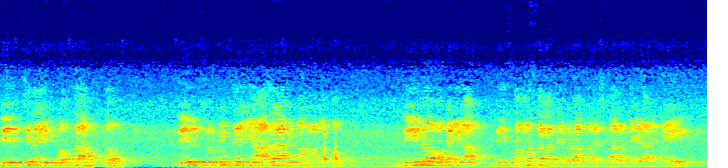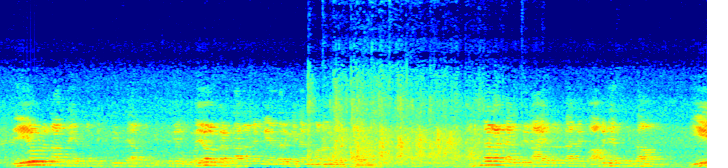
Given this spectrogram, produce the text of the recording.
మీరిచ్చిన ఈ ప్రోత్సాహంతో మీరు చూపించే ఈ ఆధారాభిమానాలతో మీలో ఒకటిగా మీ సమస్యలన్నీ కూడా పరిష్కారం చేయడానికి దేవుడు నాకు ఎంత శక్తి ఇస్తే అంత శక్తిని ఉపయోగపెడతానని మీ అందరికీ నేను మనం చేస్తాను. అందరం కలిసి రాయదుర్గాన్ని బాగు చేసుకుందాం. ఏ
